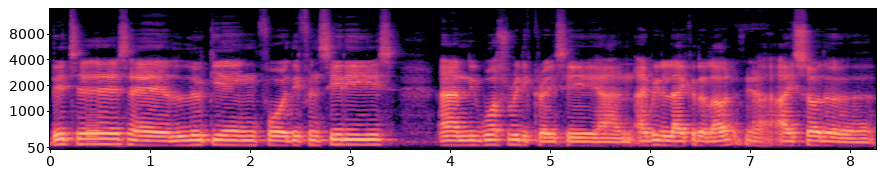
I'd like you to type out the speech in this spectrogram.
beaches uh, looking for different cities and it was really crazy and I really liked it a lot. Yeah. Uh, I saw the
